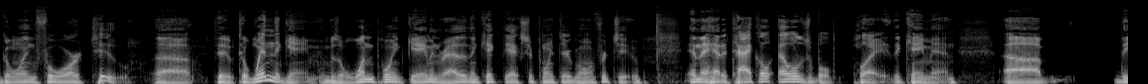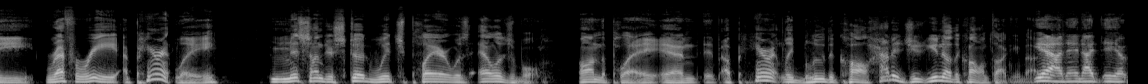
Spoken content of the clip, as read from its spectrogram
going for two uh, to, to win the game. It was a one point game, and rather than kick the extra point, they were going for two. And they had a tackle eligible play that came in. Uh, the referee apparently misunderstood which player was eligible on the play and apparently blew the call. How did you? You know the call I'm talking about? Yeah, and I, you know,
